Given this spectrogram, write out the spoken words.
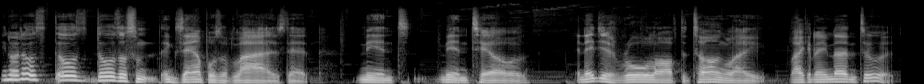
You know, those those those are some examples of lies that men men tell and they just roll off the tongue like like it ain't nothing to it.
